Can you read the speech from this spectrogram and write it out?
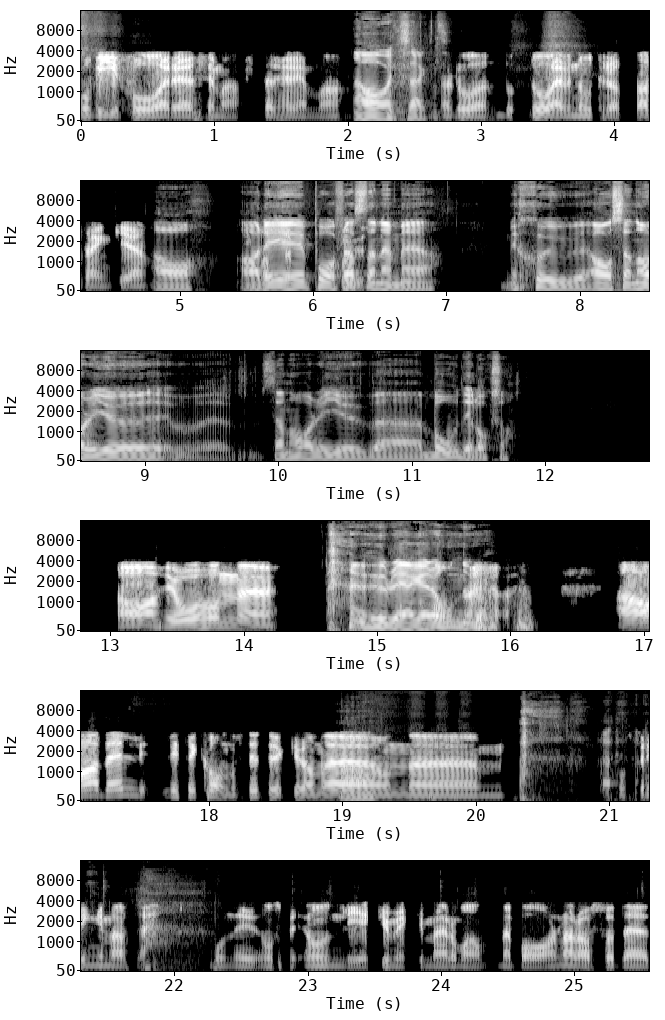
Och vi får eh, semester här hemma. Ja exakt. Ja, Då, då, då är vi nog trötta, tänker jag. Ja, ja det är påfrestande med, med sju. Ja sen har du ju, sen har du ju uh, Bodil också. Ja, jo, hon... eh, Hur reagerar hon nu då? Ja, det är li- lite konstigt tycker hon. Eh, Ja. Hon, eh, hon springer med... Hon, är, hon, hon leker ju mycket med, de, med barnen då, så det,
